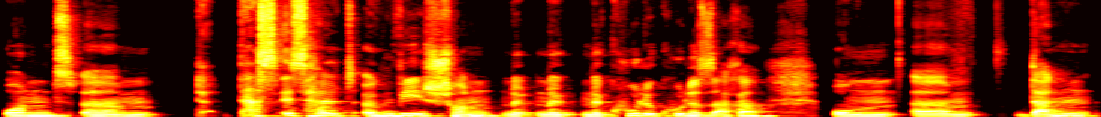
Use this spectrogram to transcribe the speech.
und ähm, das ist halt irgendwie schon eine ne, ne coole, coole Sache, um ähm, dann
